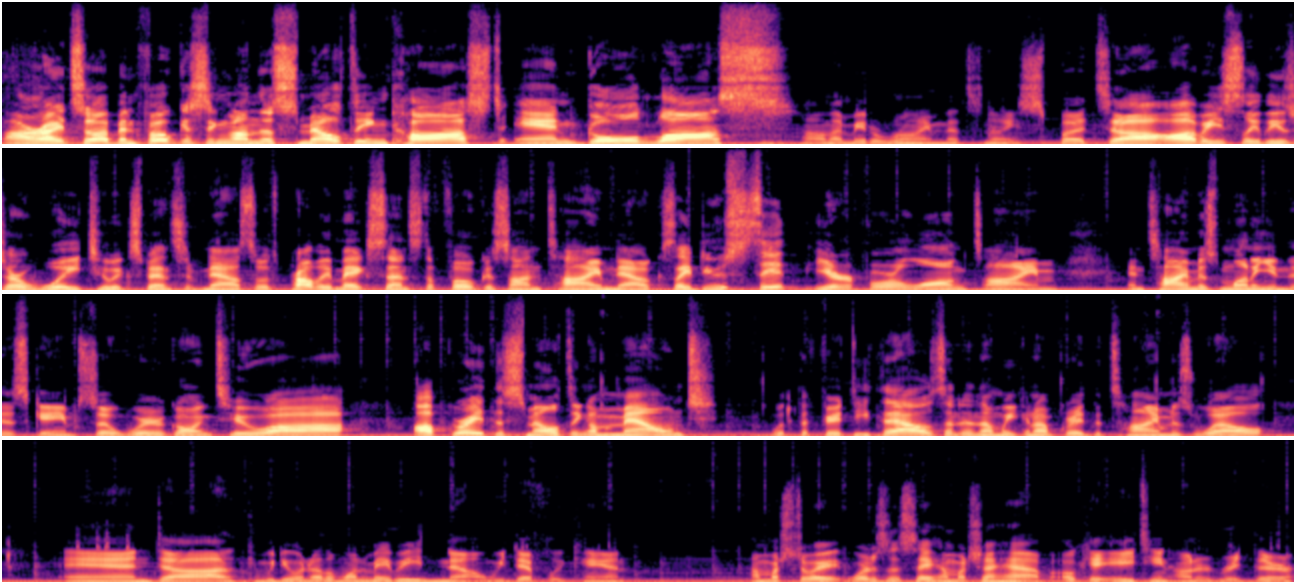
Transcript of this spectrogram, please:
Alright, so I've been focusing on the smelting cost and gold loss. Oh, that made a rhyme. That's nice. But uh, obviously, these are way too expensive now, so it probably makes sense to focus on time now, because I do sit here for a long time, and time is money in this game. So we're going to uh, upgrade the smelting amount with the 50,000, and then we can upgrade the time as well. And uh, can we do another one, maybe? No, we definitely can't. How much do I... Where does it say how much I have? Okay, 1,800 right there.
